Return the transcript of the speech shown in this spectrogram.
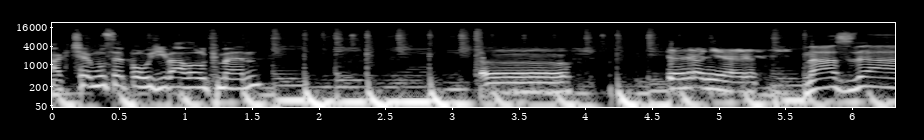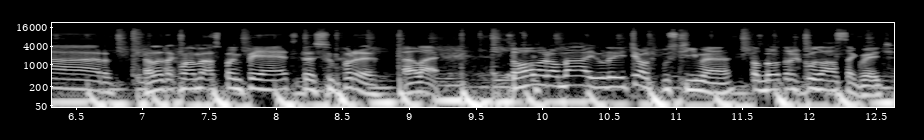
a k čemu se používá Walkman? Uh, ke hraní her. nazdar. Ale tak máme aspoň pět, to je super. Hele, toho Roma a Julii tě odpustíme, to bylo trošku zásek, viď?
